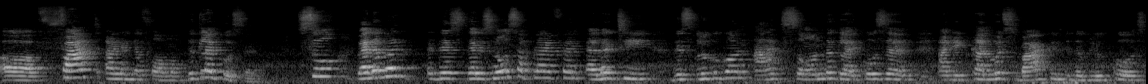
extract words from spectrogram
uh, fat and in the form of the glycogen. So whenever this, there is no supply of energy, this glucagon acts on the glycogen and it converts back into the glucose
